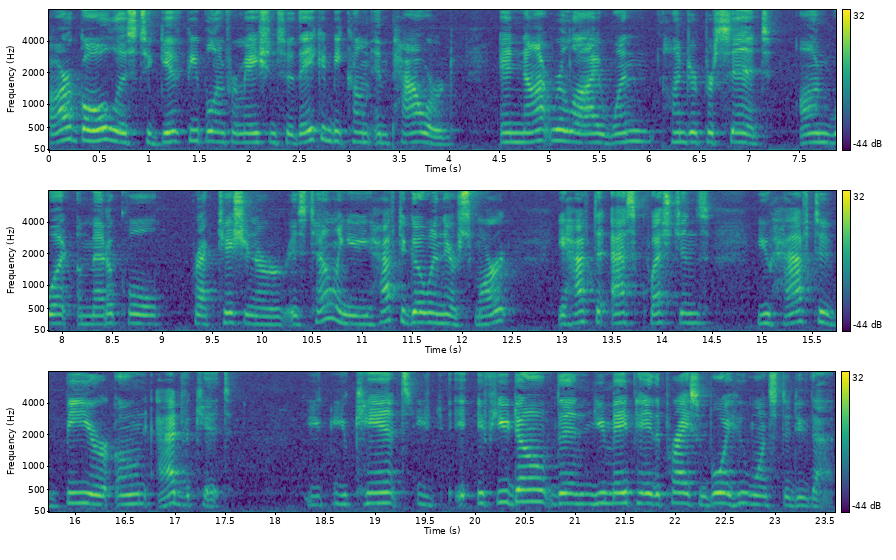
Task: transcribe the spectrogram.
Our goal is to give people information so they can become empowered and not rely 100% on what a medical practitioner is telling you. You have to go in there smart. You have to ask questions. You have to be your own advocate. You, you can't, you, if you don't, then you may pay the price. And boy, who wants to do that?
